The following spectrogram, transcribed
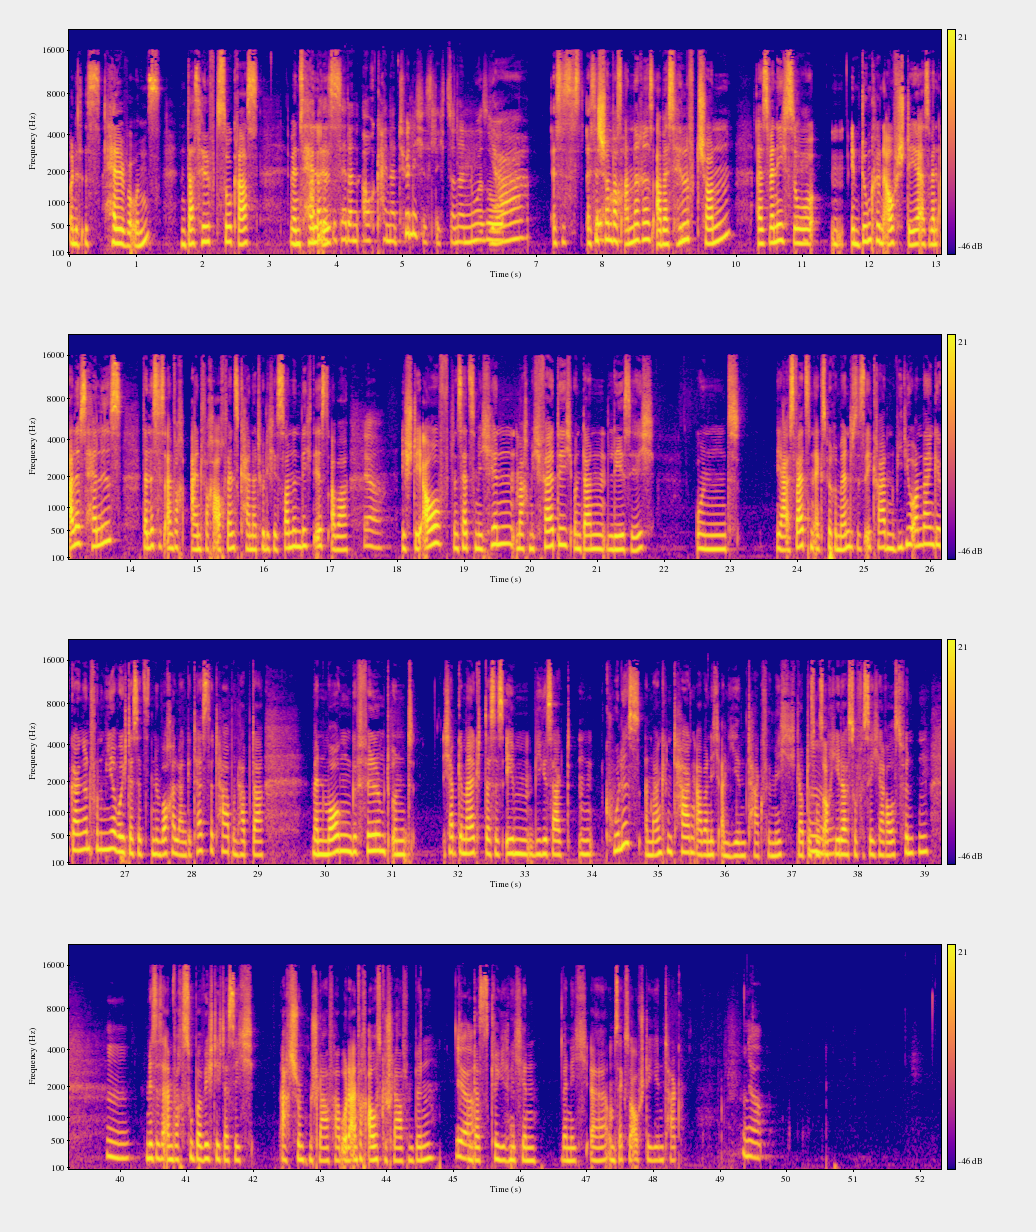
und es ist hell bei uns. Und das hilft so krass, wenn es hell Aber ist. das ist ja dann auch kein natürliches Licht, sondern nur so. Ja, es ist, es ist oh. schon was anderes, aber es hilft schon, als wenn ich so im Dunkeln aufstehe. Also wenn alles hell ist, dann ist es einfach einfach, auch wenn es kein natürliches Sonnenlicht ist, aber ja. ich stehe auf, dann setze mich hin, mache mich fertig und dann lese ich. Und ja, es war jetzt ein Experiment. Es ist eh gerade ein Video online gegangen von mir, wo ich das jetzt eine Woche lang getestet habe und habe da meinen Morgen gefilmt und ich habe gemerkt, dass es eben, wie gesagt, cool ist an manchen Tagen, aber nicht an jedem Tag für mich. Ich glaube, das mhm. muss auch jeder so für sich herausfinden. Mhm. Mir ist es einfach super wichtig, dass ich acht Stunden Schlaf habe oder einfach ausgeschlafen bin. Ja. Und das kriege ich nicht hin, wenn ich äh, um 6 Uhr aufstehe jeden Tag. Ja.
